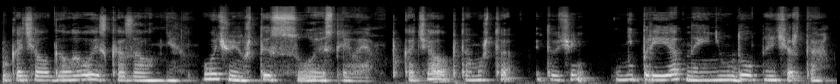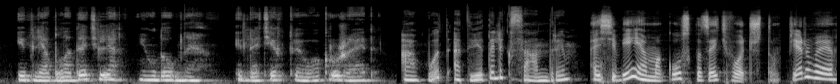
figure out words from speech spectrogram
покачала головой и сказала мне, очень уж ты совестливая. Покачала, потому что это очень неприятная и неудобная черта. И для обладателя неудобная, и для тех, кто его окружает. А вот ответ Александры. О себе я могу сказать вот что. Первое.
